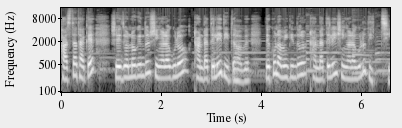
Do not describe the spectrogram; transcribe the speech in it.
খাস্তা থাকে, সেই জন্য কিন্তু সিঙ্গারাগুলো ঠান্ডা তেলেই দিতে হবে। দেখুন, আমি কিন্তু ঠান্ডা তেলেই সিঙ্গারাগুলো দিচ্ছি।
